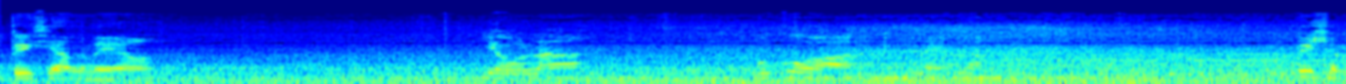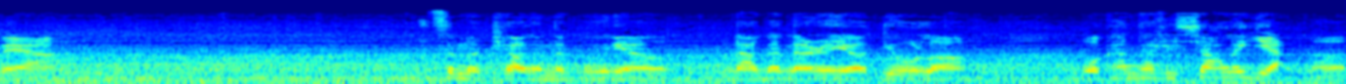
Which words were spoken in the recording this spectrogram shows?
有对象了没有？有了，不过没了。为什么呀？这么漂亮的姑娘，哪个男人要丢了？我看他是瞎了眼了。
